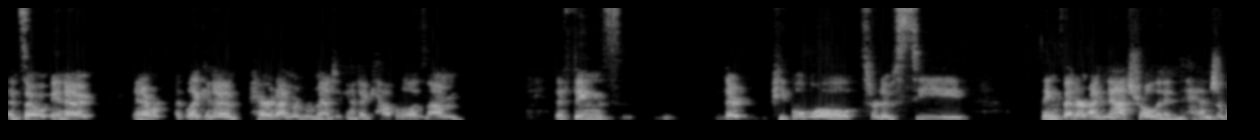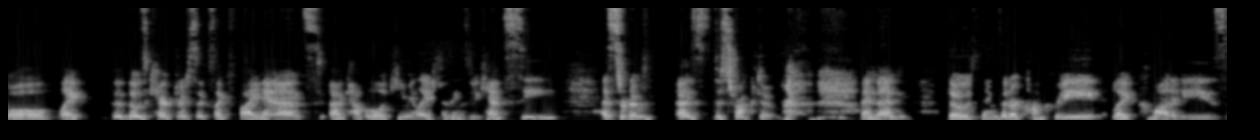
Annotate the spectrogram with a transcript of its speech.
And so in a in a like in a paradigm of romantic anti-capitalism the things that people will sort of see things that are unnatural and intangible like those characteristics like finance, uh, capital accumulation, things you can't see, as sort of as destructive. and then those things that are concrete, like commodities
